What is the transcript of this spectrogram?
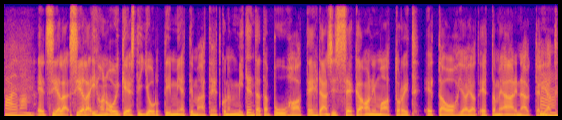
Aivan. Et siellä, siellä ihan oikeasti jouduttiin miettimään, että hetkonen, miten tätä puuhaa tehdään siis sekä animaattorit että ohjaajat että me ääninäyttelijät. Mm.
